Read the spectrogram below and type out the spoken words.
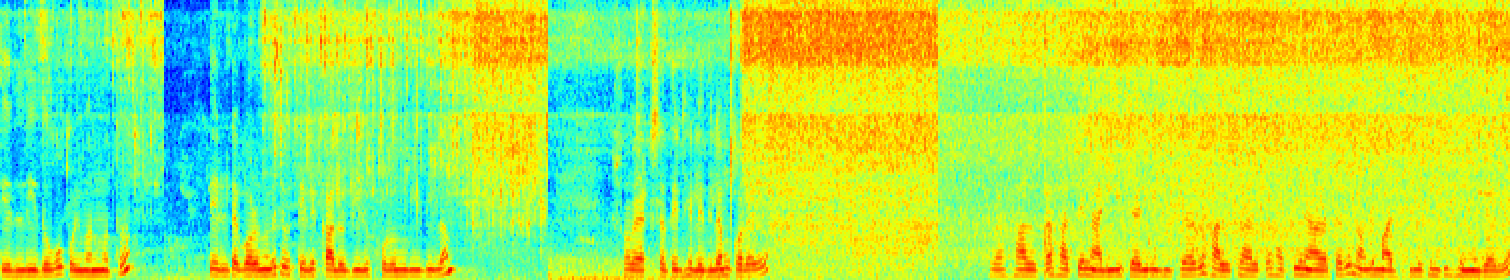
তেল দিয়ে দেবো পরিমাণ মতো। তেলটা গরম হয়ে গেছে তেলে কালো জিরে ফোড়ন দিয়ে দিলাম। সব একসাথে ঢেলে দিলাম কড়াইয়ে। এবার হালকা হাতে নাড়িয়ে চাড়িয়ে দিতে হবে। হালকা হালকা হাতে নাড়াতে হবে, নাহলে মাছগুলো কিন্তু ভেঙে যাবে।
